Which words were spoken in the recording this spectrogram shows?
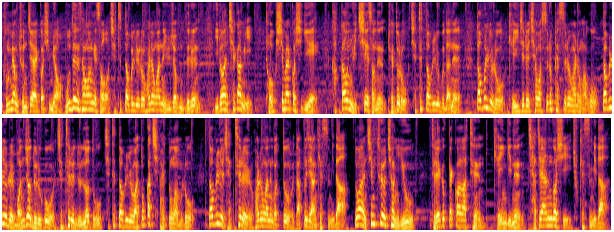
분명 존재할 것이며 모든 상황에서 ZW를 활용하는 유저분들은 이러한 체감이 더욱 심할 것이기에 가까운 위치에서는 되도록 ZW보다는 W로 게이지를 채워 스루 패스를 활용하고 W를 먼저 누르고 Z를 눌러도 ZW와 똑같이 발동하므로 WZ를 활용하는 것도 나쁘지 않겠습니다. 또한 침투 요청 이후 드래그백과 같은 개인기는 자제하는 것이 좋겠습니다.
